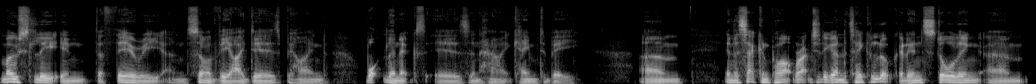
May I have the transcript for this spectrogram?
mostly in the theory and some of the ideas behind what Linux is and how it came to be. Um, in the second part, we're actually going to take a look at installing um,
